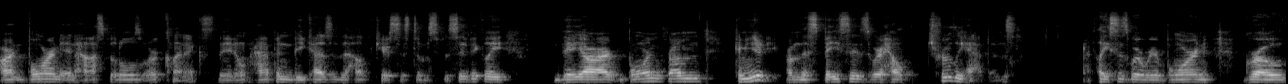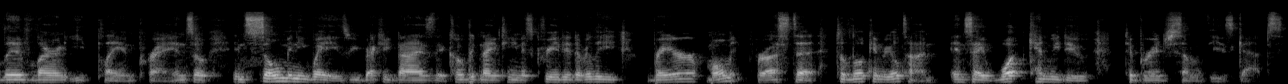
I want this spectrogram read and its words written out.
aren't born in hospitals or clinics. They don't happen because of the healthcare system specifically. They are born from community, from the spaces where health truly happens places where we're born, grow, live, learn, eat, play, and pray. And so, in so many ways, we recognize that COVID 19 has created a really rare moment for us to, to look in real time and say, what can we do to bridge some of these gaps?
